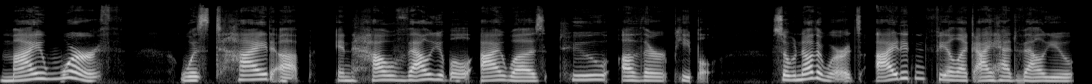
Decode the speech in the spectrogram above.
my worth was tied up in how valuable I was to other people. So, in other words, I didn't feel like I had value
